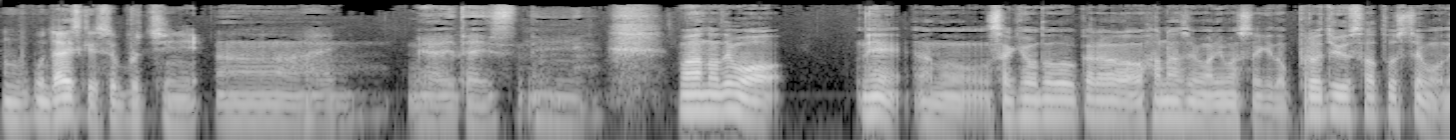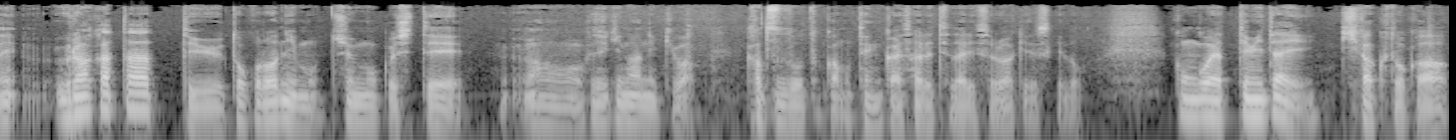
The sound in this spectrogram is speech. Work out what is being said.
もう僕大好きですよ、ブッチーに。うん、やりたいですね。まああの、でも、ね、あの、先ほどからお話もありましたけど、プロデューサーとしてもね、裏方っていうところにも注目して、あの、藤木の兄貴は活動とかも展開されてたりするわけですけど、今後やってみたい企画とか、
